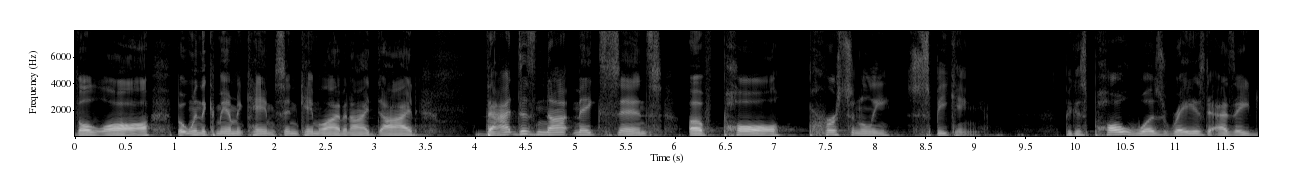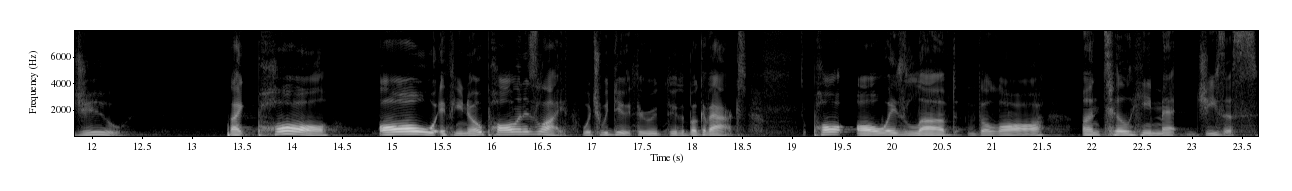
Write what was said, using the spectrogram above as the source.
the law, but when the commandment came, sin came alive and I died, that does not make sense of Paul personally speaking. Because Paul was raised as a Jew. Like Paul, all if you know Paul in his life, which we do through through the book of Acts, Paul always loved the law until he met Jesus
